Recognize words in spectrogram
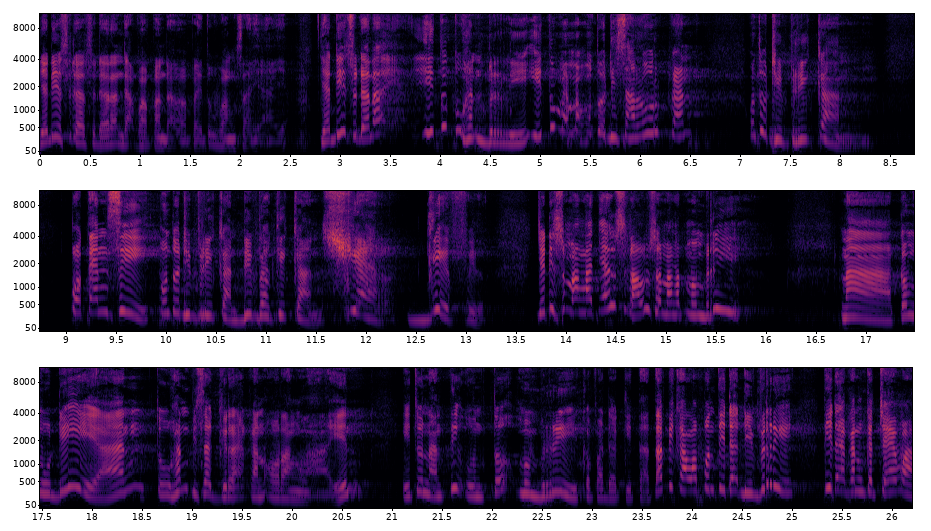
Jadi saudara-saudara tidak apa-apa, tidak apa-apa itu uang saya ya. Jadi saudara itu Tuhan beri itu memang untuk disalurkan, untuk diberikan. Potensi untuk diberikan, dibagikan, share, give itu. Jadi semangatnya selalu semangat memberi. Nah, kemudian Tuhan bisa gerakkan orang lain itu nanti untuk memberi kepada kita. Tapi kalaupun tidak diberi, tidak akan kecewa.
